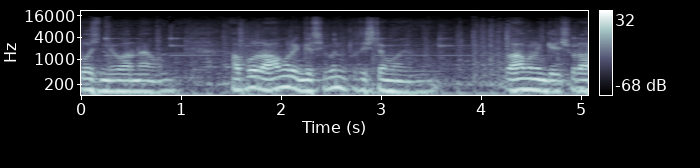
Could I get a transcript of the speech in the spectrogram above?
தோஷ நிவாரணம் ஆகும் அப்போ ராமர் இங்கே சிவன் பிரதிஷ்டமாக ராமலிங்கேஸ்வரா.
